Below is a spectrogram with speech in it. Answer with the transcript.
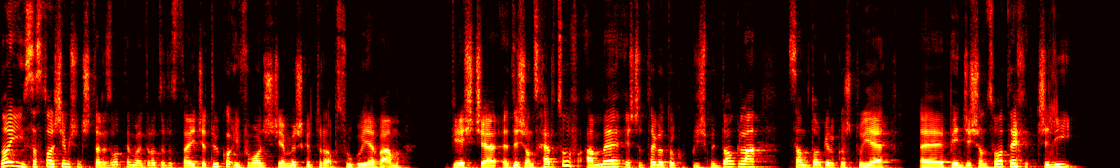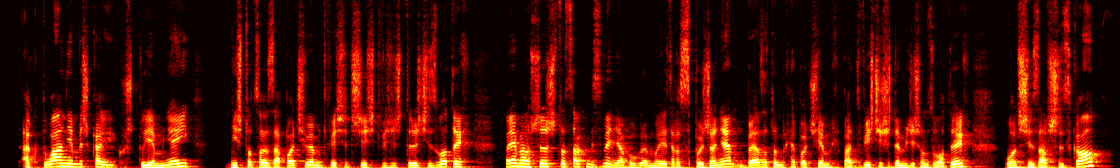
No i za 184 zł, moi drodzy, dostajecie tylko i wyłącznie myszkę, która obsługuje Wam 200, 1000 Hz, a my jeszcze do tego dokupiliśmy dongla. Sam dongle kosztuje e, 50 zł, czyli aktualnie myszka kosztuje mniej niż to, co zapłaciłem, 230-240 zł. Powiem wam szczerze, że to całkiem zmienia w ogóle moje teraz spojrzenie, bo ja za tą mychę płaciłem chyba 270 zł, łącznie za wszystko.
